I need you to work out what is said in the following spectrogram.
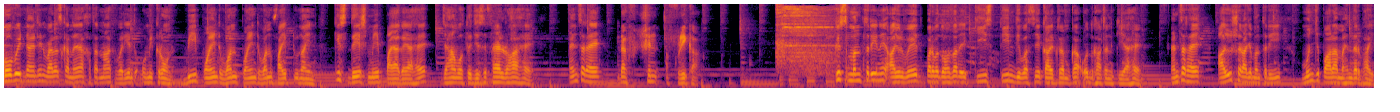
कोविड 19 वायरस का नया खतरनाक variant Omicron B point one point one five two nine किस देश में पाया गया है, जहाँ वो तेज़ी से फैल रहा है? आंसर है दक्षिण अफ्रीका। किस मंत्री ने आयुर्वेद पर्व 2021 तीन दिवसीय कार्यक्रम का उद्घाटन किया है? आंसर है आयुष राज्य मंत्री मुंजपाड़ा महेंद्र भाई।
